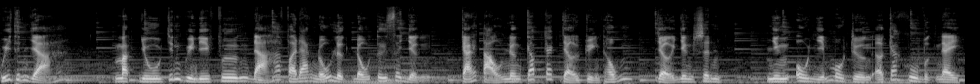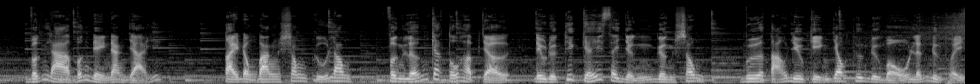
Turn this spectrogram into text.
quý thính giả, mặc dù chính quyền địa phương đã và đang nỗ lực đầu tư xây dựng, cải tạo nâng cấp các chợ truyền thống, chợ dân sinh, nhưng ô nhiễm môi trường ở các khu vực này vẫn là vấn đề nan giải. Tại đồng bằng sông Cửu Long, phần lớn các tổ hợp chợ đều được thiết kế xây dựng gần sông, vừa tạo điều kiện giao thương đường bộ lẫn đường thủy,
